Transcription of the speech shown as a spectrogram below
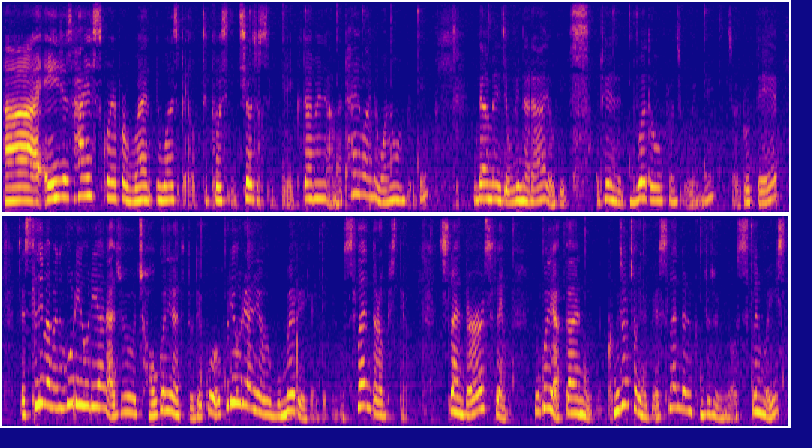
아, Asia's highest skyscraper when it was built. 그것이 지어졌을 때. 그 다음에는 아마 타이완의 원어원 빌딩. 그 다음에 이제 우리나라 여기 어떻게 누가 더 그런지 모르겠네. 저 롯데. 자, 슬림하면 호리호리한 아주 적은이라는 뜻도 되고 호리호리한 몸매를 얘기할 때 슬렌더랑 비슷해요. 슬렌더, 슬림. 요거는 약간 긍정적인 느낌이에요. 슬렌더는 긍정적인 거. slim waist.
